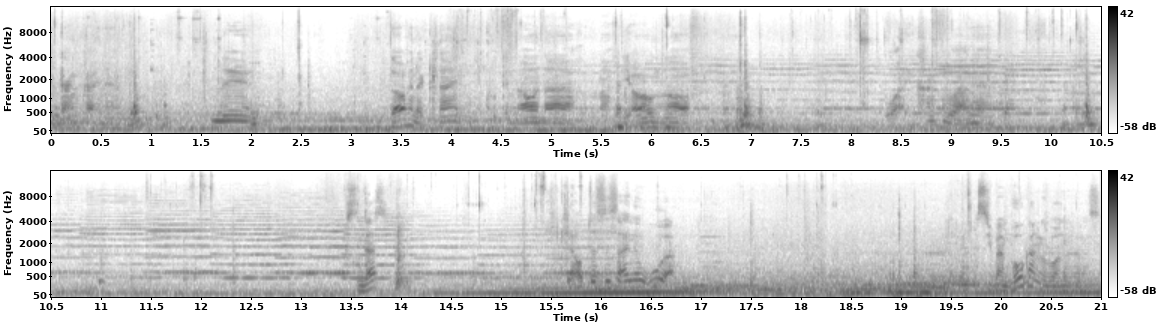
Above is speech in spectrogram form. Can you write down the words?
Für Gang rein. Nee. Doch, in der Kleinen. Guck genau nach. Mach die Augen auf. Boah, die Krankenwagen. Was ist denn das? Ich glaube, das ist eine Uhr. Hast du die beim Pokern gewonnen oder was?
